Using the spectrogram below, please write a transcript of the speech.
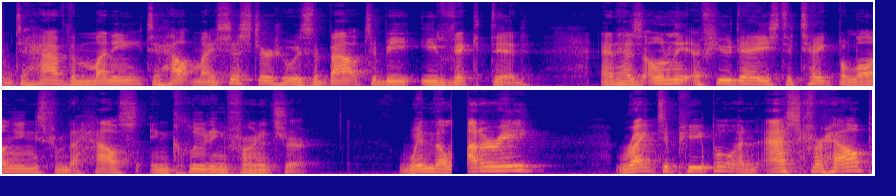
on to have the money to help my sister who is about to be evicted and has only a few days to take belongings from the house, including furniture? Win the lottery? Write to people and ask for help?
